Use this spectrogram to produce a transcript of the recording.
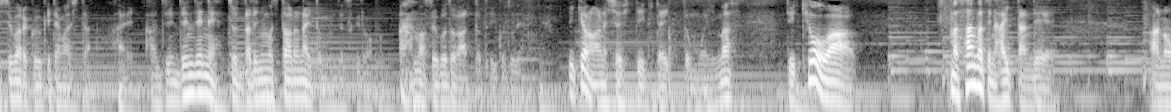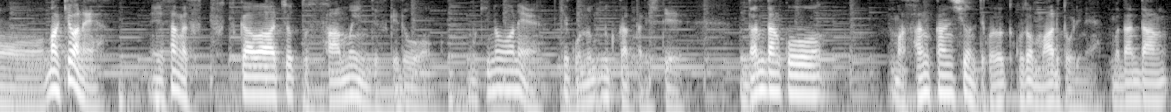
しばらく受けてました、はい、あ全然ねちょっと誰にも伝わらないと思うんですけど まあそういうことがあったということです。で今日の話をしていきたいと思います。で今日はまあ、3月に入ったんであのー、まあ今日はね3月2日はちょっと寒いんですけど昨日はね結構ぬくかったりしてだんだんこう、まあ、三寒四温ってこともある通りね、まあ、だんだん、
